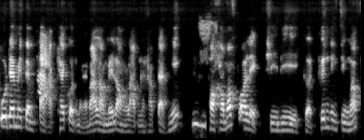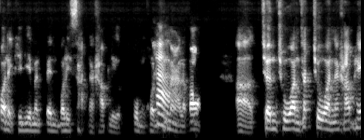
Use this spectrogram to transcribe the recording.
พูดได้ไม่เต็มปากแค่กฎหมายบ้านเราไม่รองรับนะครับ แต่ทีนี้อืมพอคำว่า forex TD เกิดขึ้นจริง ๆ ว่า forex TD มันเป็นบริษัทนะครับ หรือกลุ่มคนค่ะที่มาแล้วก็เอ่อเชิญชวนชักชวนนะครับ ให้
